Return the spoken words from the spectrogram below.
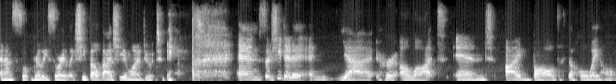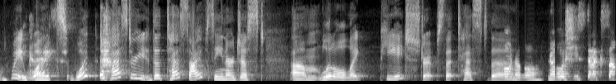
And I'm so really sorry. Like, she felt bad. She didn't want to do it to me. And so she did it, and yeah, it hurt a lot. And I bawled the whole way home. Wait, what? What test are you? The tests I've seen are just um, little like pH strips that test the. Oh no, no! What? She stuck some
